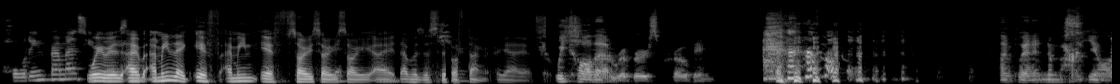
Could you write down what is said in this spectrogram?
holding from us? You wait, wait. I, I mean like if I mean if sorry, sorry, Okay. sorry. I that was a slip of tongue. Yeah, yeah. sorry. We call that reverse probing on planet Namakyon.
